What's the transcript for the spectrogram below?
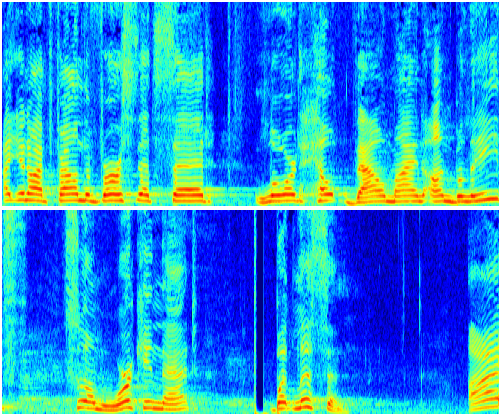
I, you know, I found the verse that said, Lord, help thou mine unbelief. So I'm working that. But listen, I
